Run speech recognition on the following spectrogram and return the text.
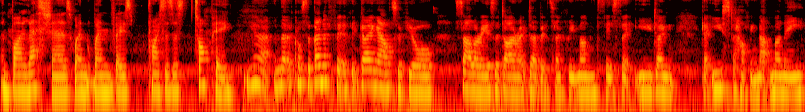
and buy less shares when, when those prices are toppy. Yeah, and that, of course, the benefit of it going out of your salary as a direct debit every month is that you don't get used to having that money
